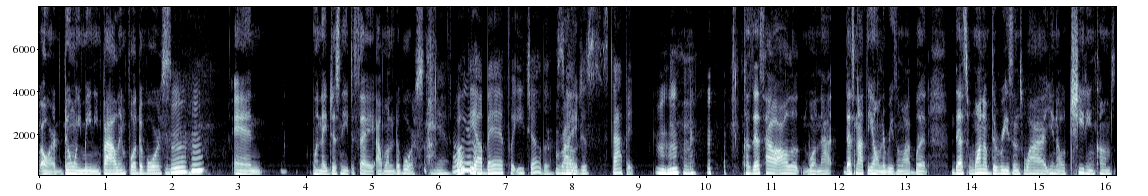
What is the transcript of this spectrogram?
or doing meaning filing for divorce. Mm-hmm. And when they just need to say, I want a divorce. Yeah. Oh, Both of y'all bad for each other. Right. So Right. just stop it. Mm-hmm. Because that's how all of, well, not, that's not the only reason why, but that's one of the reasons why, you know, cheating comes,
